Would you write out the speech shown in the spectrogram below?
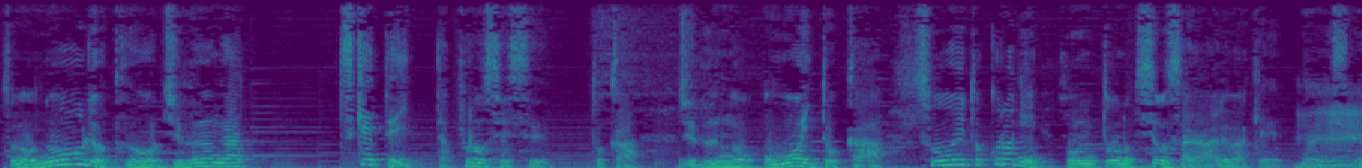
その能力を自分がつけていったプロセスとか、自分の思いとか、そういうところに本当の強さがあるわけなんですね。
